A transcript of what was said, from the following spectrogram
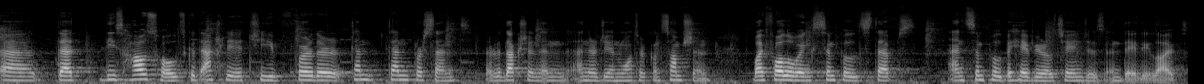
uh, that these households could actually achieve further 10, percent reduction in energy and water consumption by following simple steps and simple behavioral changes in daily lives.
